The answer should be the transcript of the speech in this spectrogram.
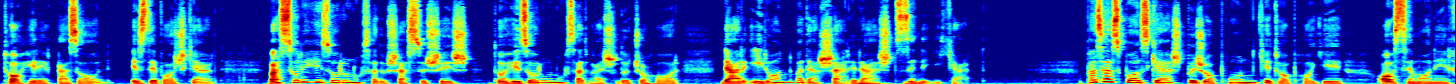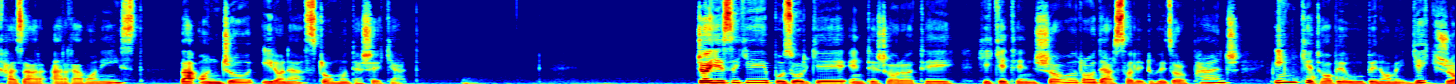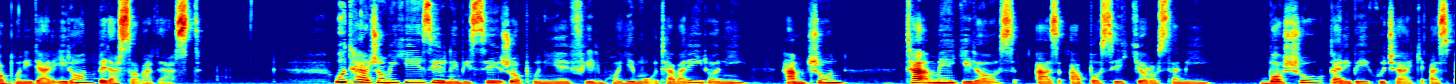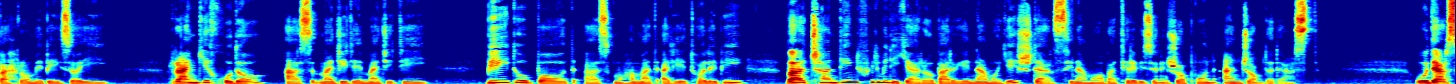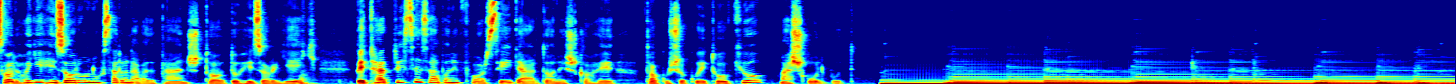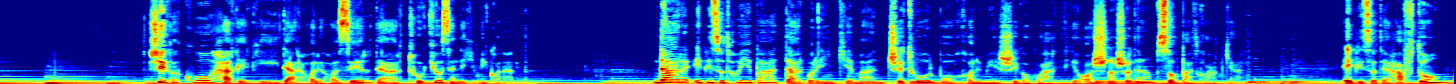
تاهر غزال ازدواج کرد و سال 1966 تا 1984 در ایران و در شهر رشت زندگی کرد. پس از بازگشت به ژاپن کتابهای آسمان خزر ارغوانی است و آنجا ایران است را منتشر کرد. جایزه بزرگ انتشارات هیکتنشا را در سال 2005 این کتاب او به نام یک ژاپنی در ایران به دست آورده است. او ترجمه زیرنویس ژاپنی فیلم های معتبر ایرانی همچون طعم گیلاس از عباس کیارستمی باشو غریبه کوچک از بهرام بیزایی رنگ خدا از مجید مجیدی بید و باد از محمد علی طالبی و چندین فیلم دیگر را برای نمایش در سینما و تلویزیون ژاپن انجام داده است. او در سالهای 1995 تا 2001 به تدریس زبان فارسی در دانشگاه تاکوشوکوی توکیو مشغول بود. شیگاکو حقیقی در حال حاضر در توکیو زندگی می کند. در اپیزودهای بعد درباره اینکه من چطور با خانم شیگاکو حقیقی آشنا شدم صحبت خواهم کرد. اپیزود هفتم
